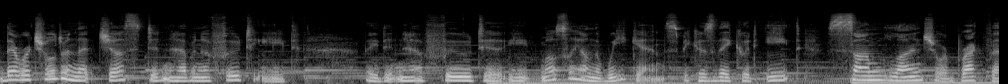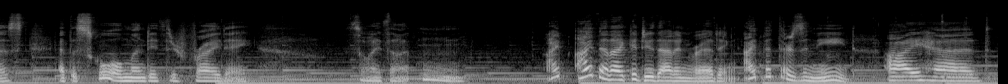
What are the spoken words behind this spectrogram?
there were children that just didn't have enough food to eat. They didn't have food to eat mostly on the weekends because they could eat some lunch or breakfast at the school Monday through Friday. So I thought, hmm, I, I bet I could do that in Redding. I bet there's a need. I had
